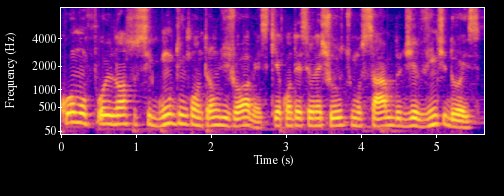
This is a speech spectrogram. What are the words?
como foi o nosso segundo encontrão de jovens que aconteceu neste último sábado, dia 22.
